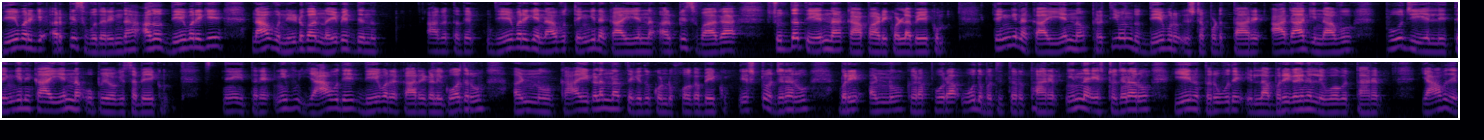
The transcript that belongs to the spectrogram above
ದೇವರಿಗೆ ಅರ್ಪಿಸುವುದರಿಂದ ಅದು ದೇವರಿಗೆ ನಾವು ನೀಡುವ ನೈವೇದ್ಯ ಆಗುತ್ತದೆ. ದೇವರಿಗೆ ನಾವು ತೆಂಗಿನಕಾಯಿಯನ್ನು ಅರ್ಪಿಸುವಾಗ ಶುದ್ಧತೆಯನ್ನು ಕಾಪಾಡಿಕೊಳ್ಳಬೇಕು. ತೆಂಗಿನಕಾಯಿಯನ್ನು ಪ್ರತಿಯೊಂದು ದೇವರು ಇಷ್ಟಪಡುತ್ತಾರೆ. ಹಾಗಾಗಿ ನಾವು ಪೂಜೆಯಲ್ಲಿ ತೆಂಗಿನಕಾಯಿಯನ್ನು ಉಪಯೋಗಿಸಬೇಕು. ಸ್ನೇಹಿತರೆ, ನೀವು ಯಾವುದೇ ದೇವರ ಕಾರ್ಯಗಳಿಗೋದರೂ ಹಣ್ಣು, ಕಾಯಿಗಳನ್ನು ತೆಗೆದುಕೊಂಡು ಹೋಗಬೇಕು. ಎಷ್ಟೋ ಜನರು ಬರೀ ಹಣ್ಣು, ಕರ್ಪೂರ ಊದುಬತ್ತಿ ತರುತ್ತಾರೆ. ಇನ್ನು ಎಷ್ಟೋ ಜನರು ಏನು ತರುವುದೇ ಇಲ್ಲ ಬರಿಗೈನಲ್ಲಿ ಹೋಗುತ್ತಾರೆ. ಯಾವುದೇ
